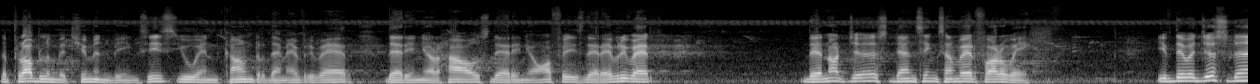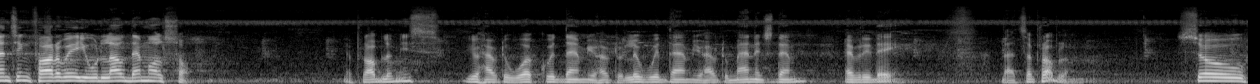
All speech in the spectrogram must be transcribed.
The problem with human beings is you encounter them everywhere, they're in your house, they're in your office, they're everywhere. They're not just dancing somewhere far away. If they were just dancing far away, you would love them also. The problem is, you have to work with them, you have to live with them, you have to manage them every day. That's a problem. So,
